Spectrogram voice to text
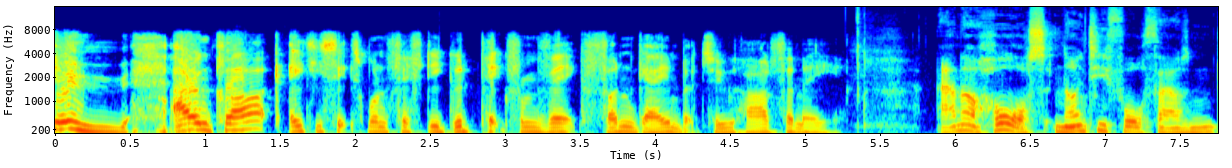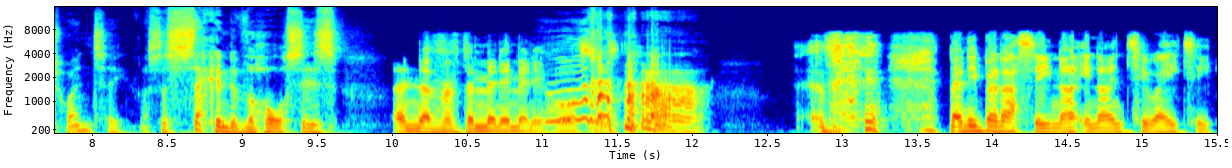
Ooh. Aaron Clark, 86, 150. Good pick from Vic. Fun game, but too hard for me. Anna Horse, 94,020. That's the second of the horses. Another of the many, many horses. Benny Benassi, 99 280.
